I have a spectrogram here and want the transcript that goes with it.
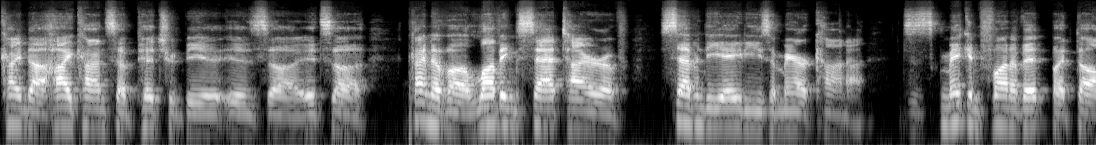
kind of high concept pitch would be is uh, it's a kind of a loving satire of 70 80s americana just making fun of it but uh,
